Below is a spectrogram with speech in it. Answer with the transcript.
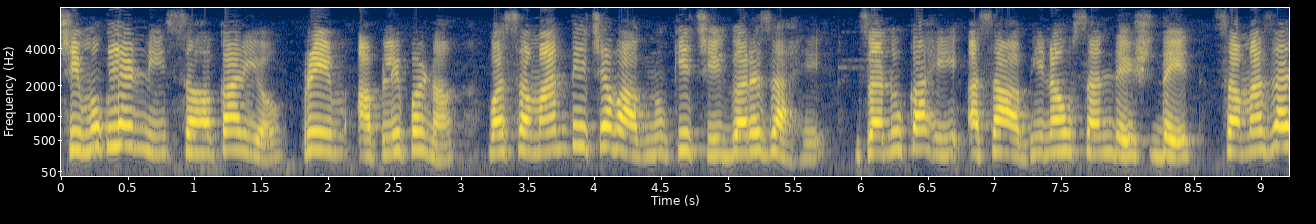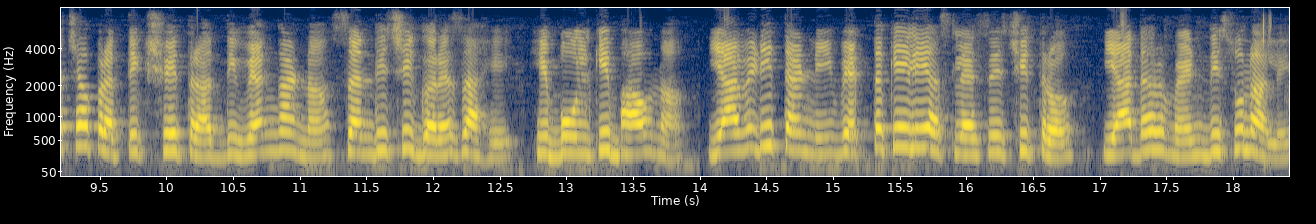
चिमुकल्यांनी सहकार्य प्रेम आपलेपणा व समानतेच्या वागणुकीची गरज आहे. जणू काही असा अभिनव संदेश देत समाजाच्या प्रत्येक क्षेत्रात दिव्यांगांना संधीची गरज आहे. ही बोलकी भावना यावेळी त्यांनी व्यक्त केली असल्याचे चित्र या दरम्यान दिसून आले.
